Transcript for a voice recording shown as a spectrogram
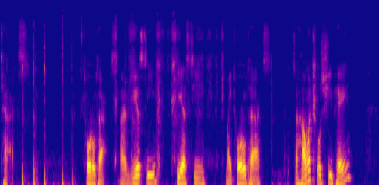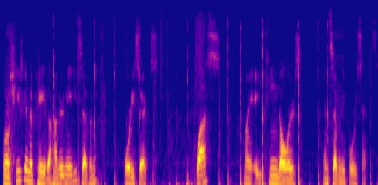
tax, total tax. I have GST, PST, my total tax. So how much will she pay? Well, she's going to pay the 187.46 plus my $18.74.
